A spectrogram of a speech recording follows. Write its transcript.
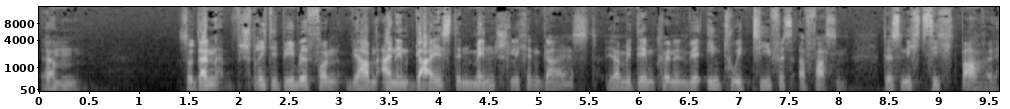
Ähm, so, dann spricht die Bibel von, wir haben einen Geist, den menschlichen Geist, ja, mit dem können wir Intuitives erfassen, das nicht Sichtbare,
